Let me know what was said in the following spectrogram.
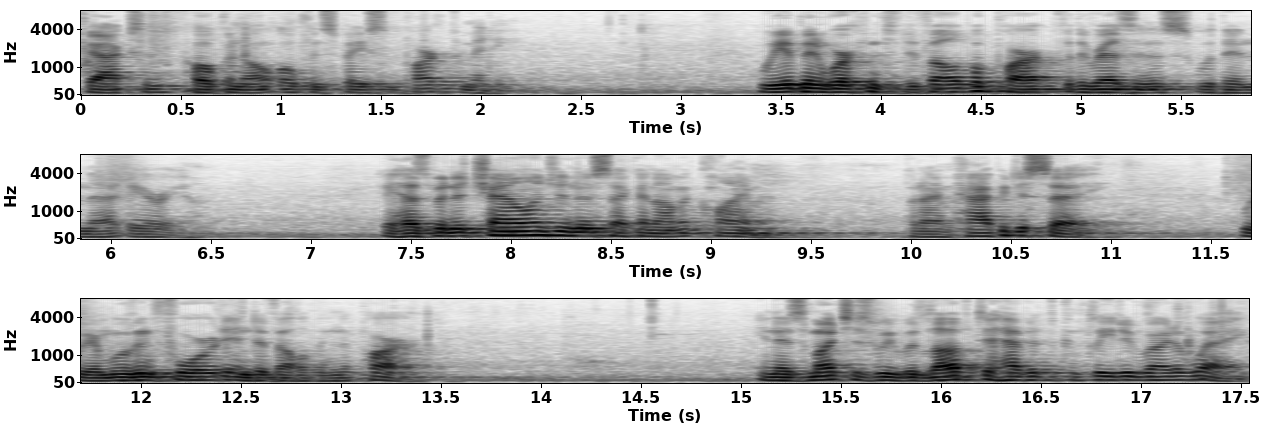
Jackson, Pocono Open Space and Park Committee. We have been working to develop a park for the residents within that area. It has been a challenge in this economic climate, but I'm happy to say we are moving forward in developing the park. Inasmuch as much as we would love to have it completed right away,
